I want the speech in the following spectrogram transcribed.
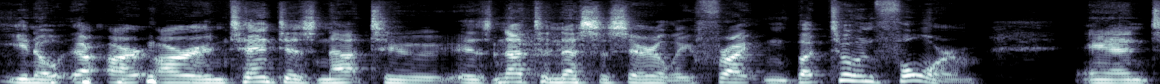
you know, our our intent is not to is not to necessarily frighten, but to inform. And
